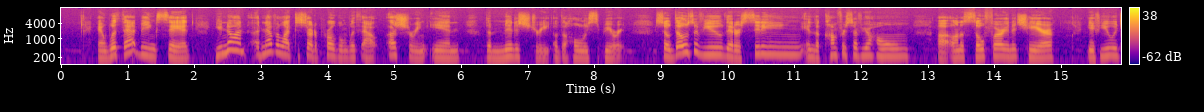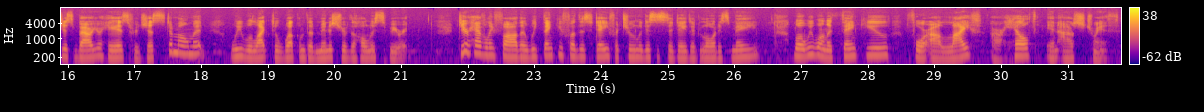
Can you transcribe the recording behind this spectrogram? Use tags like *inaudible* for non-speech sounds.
And with that being said, you know, I, I, never like to start a program without ushering in the ministry of the Holy Spirit. So, those of you that are sitting in the comforts of your home, uh, on a sofa, in a chair, if you would just bow your heads for just a moment, we would like to welcome the ministry of the Holy Spirit. Dear Heavenly Father, we thank you for this day, for truly this is the day that the Lord has made. Lord, we want to thank you for our life, our health, and our strength.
